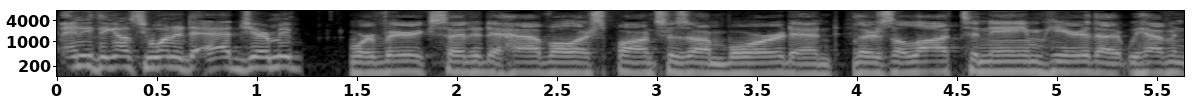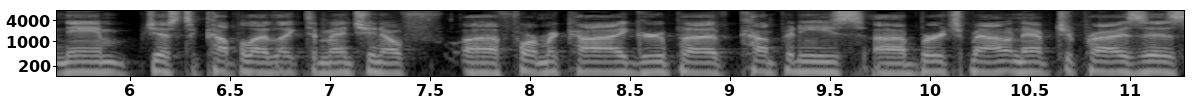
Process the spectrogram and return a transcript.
Anything else you wanted to add, Jeremy? We're very excited to have all our sponsors on board, and there's a lot to name here that we haven't named. Just a couple I'd like to mention. You know, uh, Fort McKay group of companies, uh, Birch Mountain Enterprises,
